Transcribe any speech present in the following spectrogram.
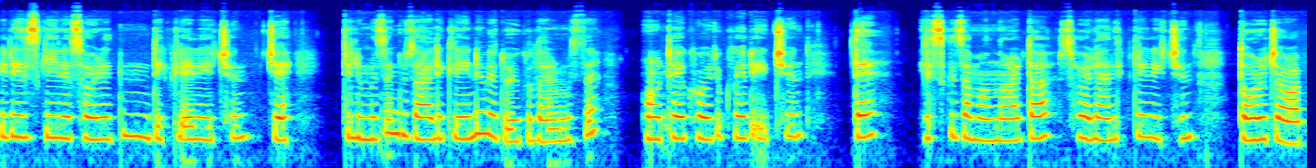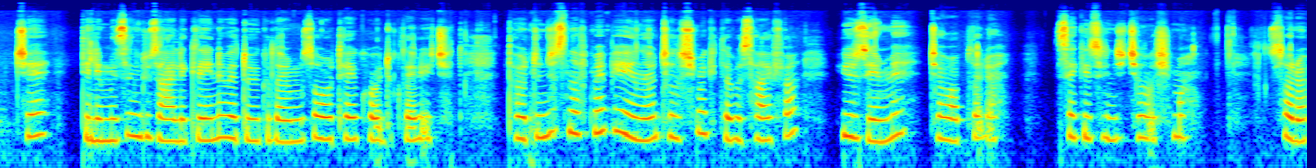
Bir ezgiyle söyledikleri için. C. Dilimizin güzelliklerini ve duygularımızı ortaya koydukları için. D. Eski zamanlarda söylendikleri için. Doğru cevap C. Dilimizin güzelliklerini ve duygularımızı ortaya koydukları için. 4. sınıf MEP yayınları çalışma kitabı sayfa 120 cevapları. 8. çalışma. Soru.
